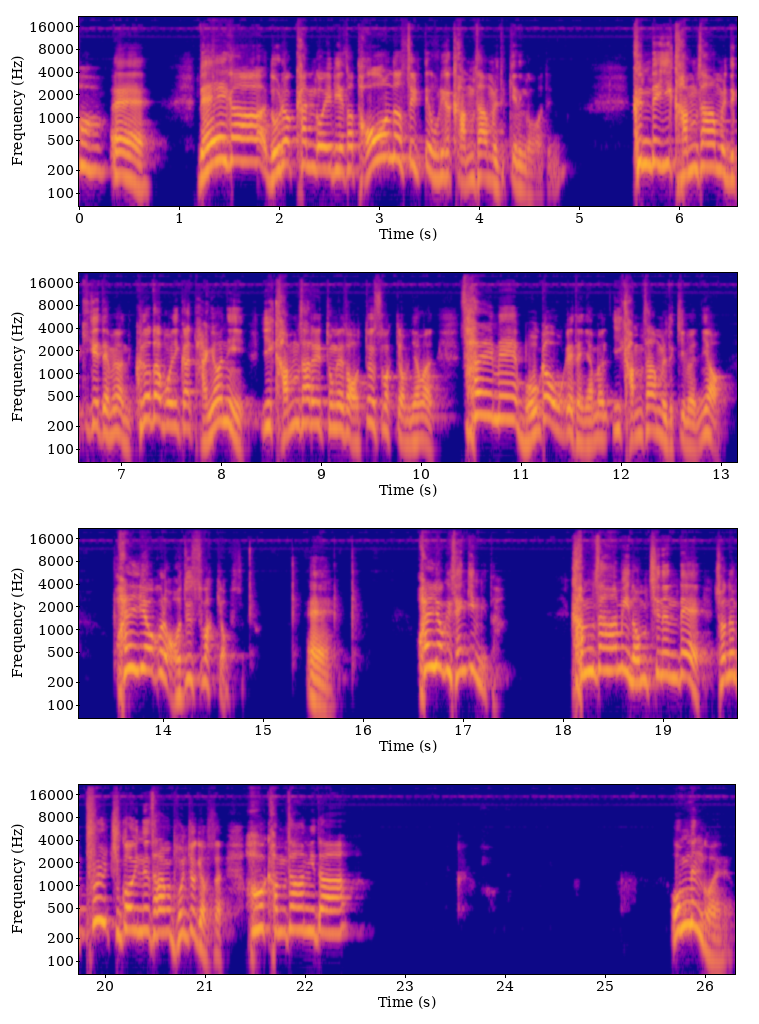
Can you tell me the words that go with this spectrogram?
어, 예. 내가 노력한 거에 비해서 더 넣었을 때 우리가 감사함을 느끼는 거거든요. 근데 이 감사함을 느끼게 되면 그러다 보니까 당연히 이 감사를 통해서 어떨 수밖에 없냐면 삶에 뭐가 오게 되냐면 이 감사함을 느끼면요. 활력을 얻을 수밖에 없어요. 예. 활력이 생깁니다. 감사함이 넘치는데 저는 풀 죽어 있는 사람을 본 적이 없어요. 아, 감사합니다. 없는 거예요.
